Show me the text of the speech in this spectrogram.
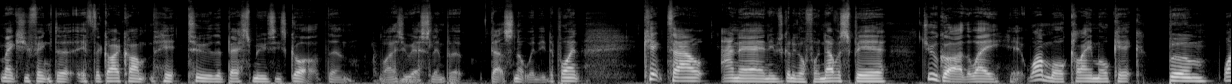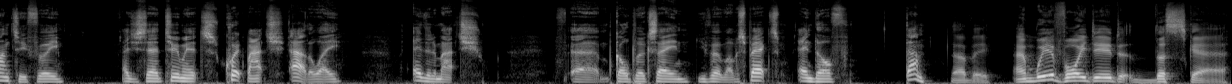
makes you think that if the guy can't hit two of the best moves he's got, then why is he wrestling? But that's not really the point. Kicked out, and then he was going to go for another spear. Drew got out of the way, hit one more claymore kick. Boom, one, two, three. As you said, two minutes, quick match, out of the way. End of the match. Um, Goldberg saying, You've earned my respect. End of. Done. Lovely. And we avoided the scare,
